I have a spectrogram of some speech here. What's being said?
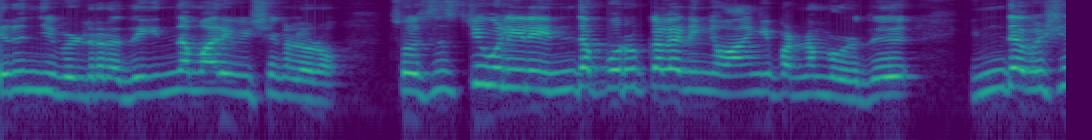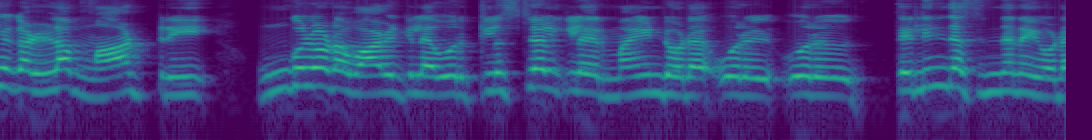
எரிஞ்சு விடுறது இந்த மாதிரி விஷயங்கள் வரும். ஸோ சிஸ்டி ஒளியில் இந்த பொருட்களை நீங்கள் வாங்கி பண்ணும் பொழுது இந்த விஷயங்கள்லாம் மாற்றி உங்களோட வாழ்க்கையில் ஒரு கிறிஸ்டல் கிளியர் மைண்டோட ஒரு ஒரு தெளிந்த சிந்தனையோட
